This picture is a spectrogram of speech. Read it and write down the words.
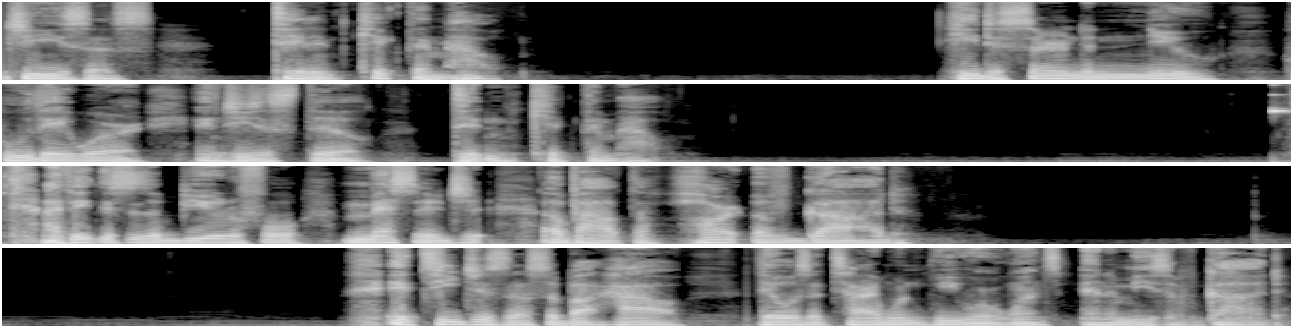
Jesus didn't kick them out. He discerned and knew who they were, and Jesus still didn't kick them out. I think this is a beautiful message about the heart of God. It teaches us about how there was a time when we were once enemies of God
